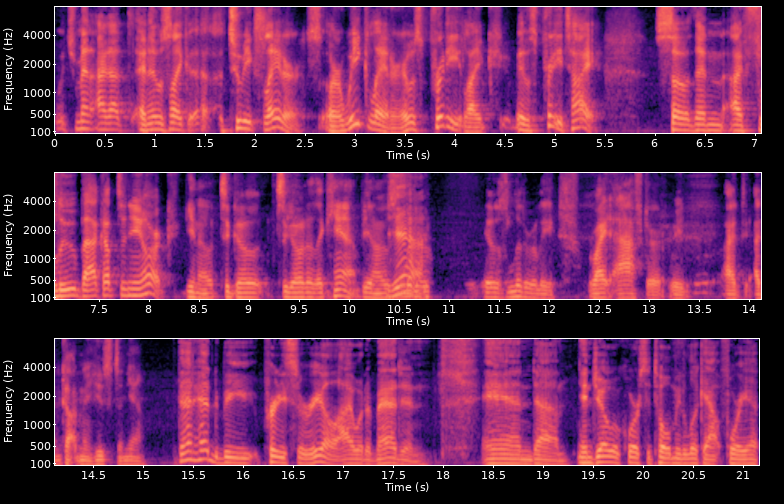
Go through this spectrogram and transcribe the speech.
Which meant I got, and it was like uh, two weeks later or a week later. It was pretty, like, it was pretty tight. So then I flew back up to New York, you know, to go to go to the camp. You know, it was, Yeah. literally, it was literally right after we I'd, I'd gotten to Houston. Yeah. That had to be pretty surreal, I would imagine. And um, and Joe, of course, had told me to look out for you.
